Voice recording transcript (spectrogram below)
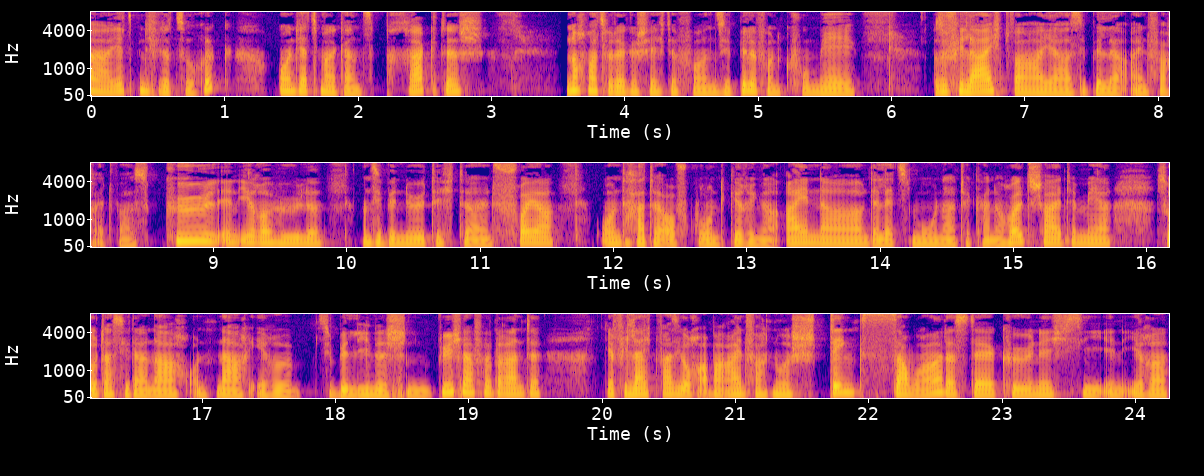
Ja, jetzt bin ich wieder zurück und jetzt mal ganz praktisch nochmal zu der Geschichte von Sibylle von Kumé. Also vielleicht war ja Sibylle einfach etwas kühl in ihrer Höhle und sie benötigte ein Feuer und hatte aufgrund geringer Einnahmen der letzten Monate keine Holzscheite mehr, so dass sie danach und nach ihre sibyllinischen Bücher verbrannte. Ja, vielleicht war sie auch aber einfach nur stinksauer, dass der König sie in ihrer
